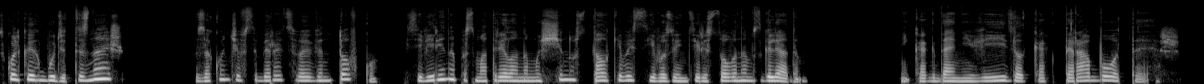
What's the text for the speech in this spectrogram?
Сколько их будет, ты знаешь?» Закончив собирать свою винтовку, Северина посмотрела на мужчину, сталкиваясь с его заинтересованным взглядом. «Никогда не видел, как ты работаешь.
